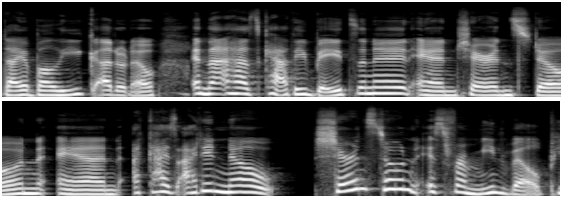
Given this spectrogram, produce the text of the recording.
diabolique i don't know. And that has kathy bates in it and sharon stone and uh, guys i didn't know sharon stone is from meadville pa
